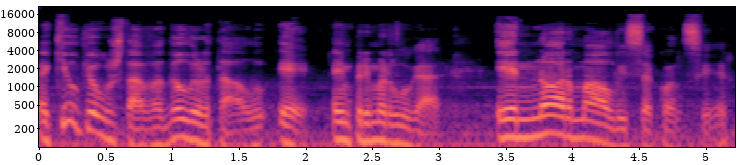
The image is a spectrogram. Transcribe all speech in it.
aquilo que eu gostava de alertá-lo é, em primeiro lugar, é normal isso acontecer,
